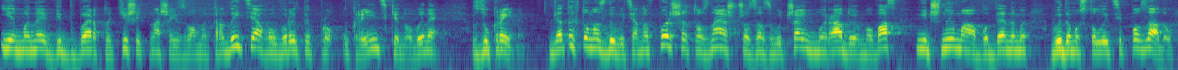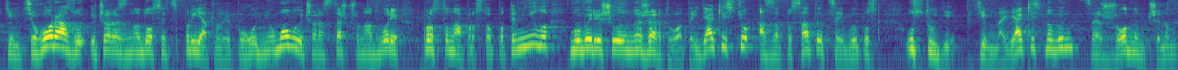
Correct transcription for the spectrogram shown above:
і мене відверто тішить наша із вами традиція говорити про українські новини з України. Для тих, хто нас дивиться не вперше, то знає, що зазвичай ми радуємо вас нічними або денними видами столиці позаду. Втім, цього разу і через не досить сприятливі погодні умови, і через те, що на дворі просто-напросто потемніло, ми вирішили не жертвувати якістю, а записати цей випуск у студії. Втім, на якість новин це жодним чином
